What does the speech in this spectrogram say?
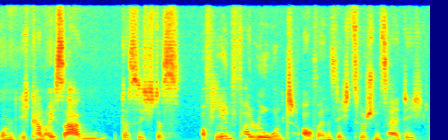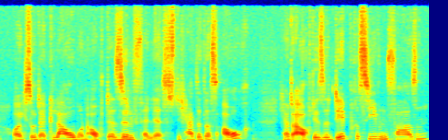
Und ich kann euch sagen, dass sich das auf jeden Fall lohnt, auch wenn sich zwischenzeitlich euch so der Glaube und auch der Sinn verlässt. Ich hatte das auch. Ich hatte auch diese depressiven Phasen.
